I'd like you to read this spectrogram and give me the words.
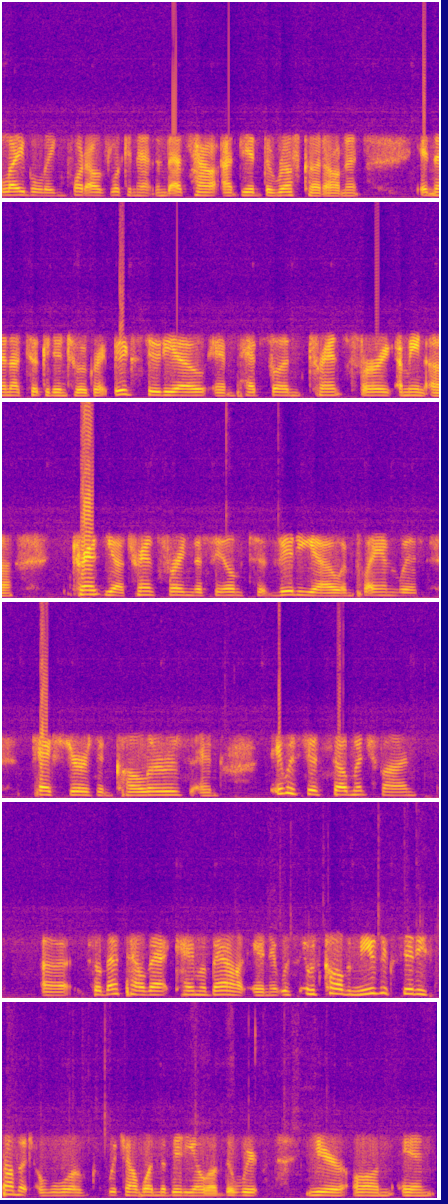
labeling what I was looking at and that's how I did the rough cut on it and then I took it into a great big studio and had fun transferring I mean uh trans yeah transferring the film to video and playing with textures and colors and it was just so much fun uh, so that's how that came about, and it was it was called the Music City Summit Award, which I won the video of the year on, and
